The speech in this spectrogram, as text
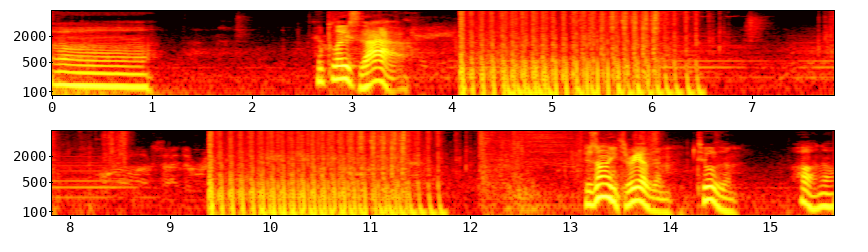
Uh, who plays that? There's only three of them. Two of them. Oh no.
